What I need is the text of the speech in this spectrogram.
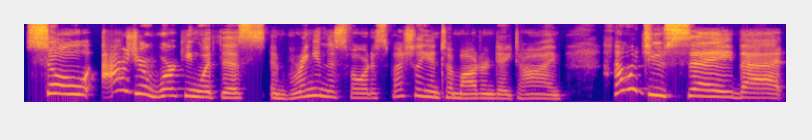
So, as you're working with this and bringing this forward, especially into modern day time, how would you say that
